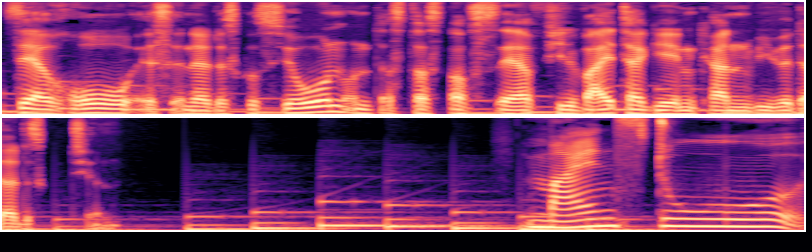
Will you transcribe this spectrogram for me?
sehr roh ist in der Diskussion und dass das noch sehr viel weitergehen kann, wie wir da diskutieren. Meinst du,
